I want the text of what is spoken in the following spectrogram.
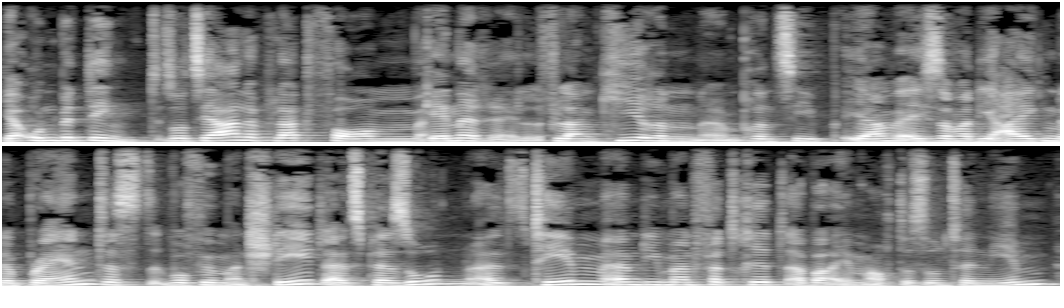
Ja, unbedingt. Soziale Plattformen generell flankieren im Prinzip, ja, ich sag mal, die eigene Brand, das, wofür man steht als Person, als Themen, ähm, die man vertritt, aber eben auch das Unternehmen.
